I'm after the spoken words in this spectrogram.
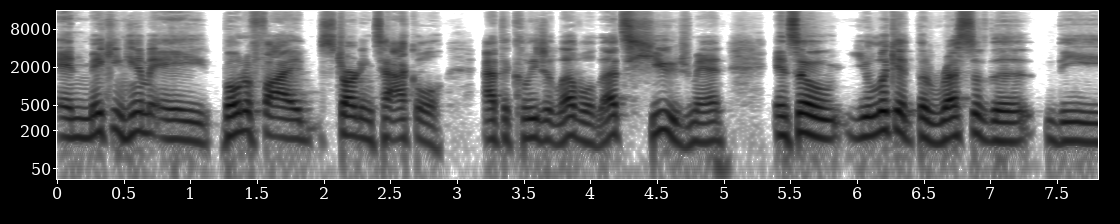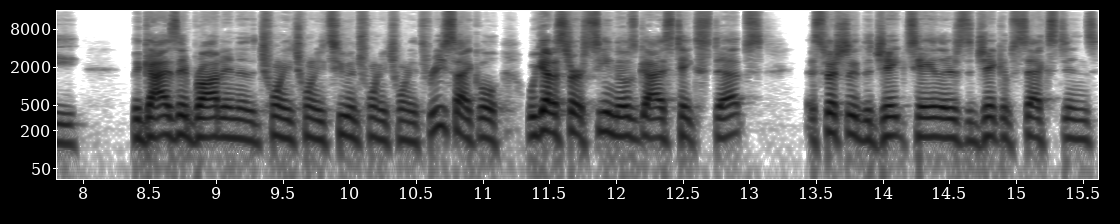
and making him a bona fide starting tackle at the collegiate level. That's huge, man. And so you look at the rest of the the the guys they brought in in the 2022 and 2023 cycle, we got to start seeing those guys take steps, especially the Jake Taylors, the Jacob Sextons.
